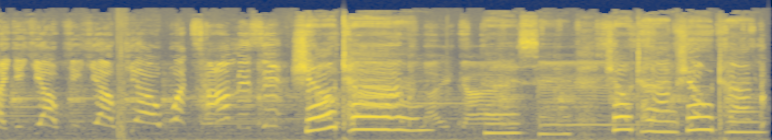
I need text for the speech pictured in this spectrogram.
Yo, yo, yo, yo, what time is it? Showtime! Like I sing Showtime, Showtime.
